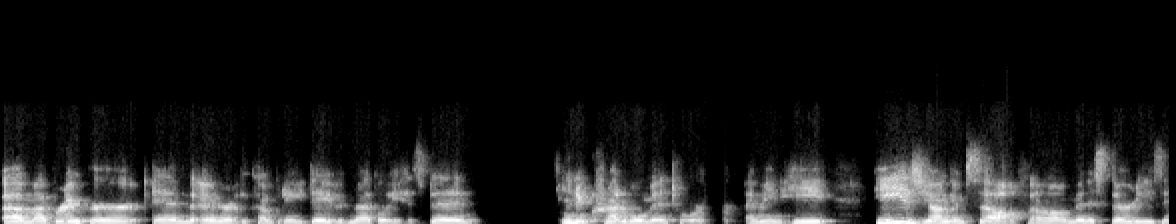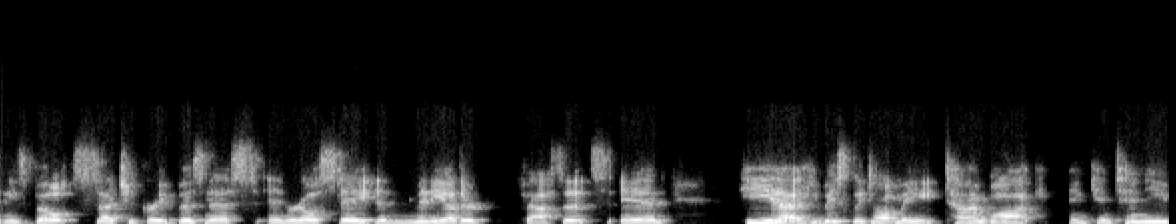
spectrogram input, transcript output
uh, my broker and the owner of the company david medley has been an incredible mentor. I mean he he is young himself um, in his 30s and he's built such a great business in real estate and many other facets. And he uh, he basically taught me time block and continue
